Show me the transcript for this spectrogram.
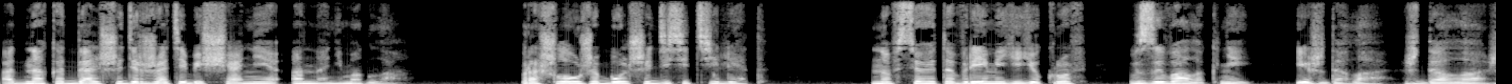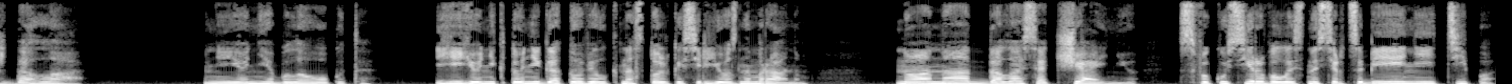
Однако дальше держать обещание она не могла. Прошло уже больше десяти лет, но все это время ее кровь взывала к ней и ждала, ждала, ждала. У нее не было опыта, ее никто не готовил к настолько серьезным ранам, но она отдалась отчаянию, сфокусировалась на сердцебиении типа,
